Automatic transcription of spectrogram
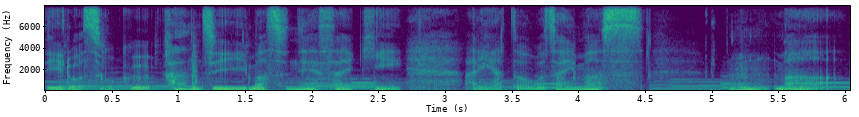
ていうのをすごく感じますね、最近。ありがとうございます。うん、まあ、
